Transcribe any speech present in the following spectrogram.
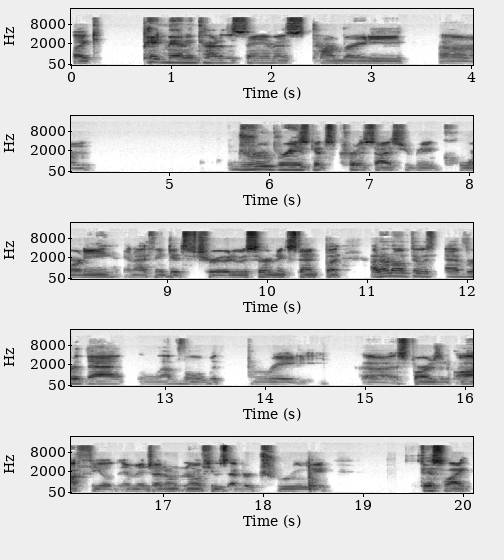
like Peyton Manning kind of the same as Tom Brady. Um, Drew Brees gets criticized for being corny, and I think it's true to a certain extent. But I don't know if there was ever that level with Brady uh, as far as an off-field image. I don't know if he was ever truly dislike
